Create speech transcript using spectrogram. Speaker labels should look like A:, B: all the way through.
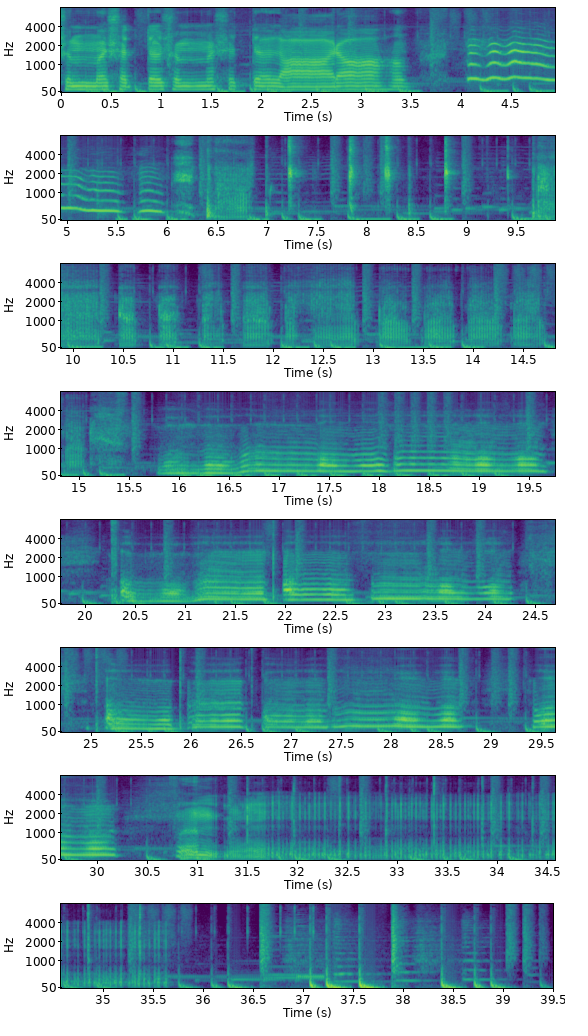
A: شم شت شم شت العراهم
B: Oh. Boom, boom.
